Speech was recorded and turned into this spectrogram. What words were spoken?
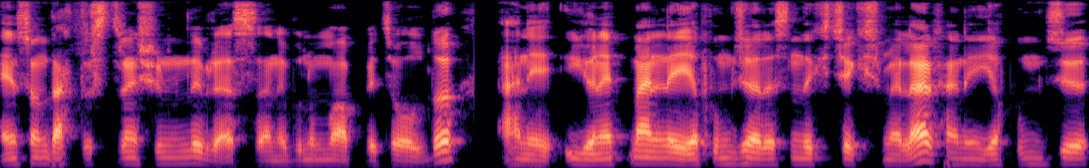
en son Doctor Strange filminde biraz hani bunun muhabbeti oldu. Hani yönetmenle yapımcı arasındaki çekişmeler hani yapımcı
